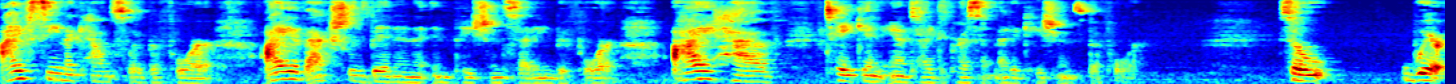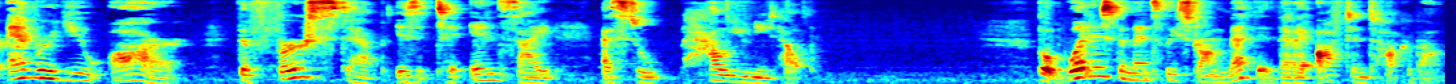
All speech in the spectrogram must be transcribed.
I've seen a counselor before. I have actually been in an inpatient setting before. I have taken antidepressant medications before. So, wherever you are, the first step is to insight as to how you need help. But what is the mentally strong method that I often talk about?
